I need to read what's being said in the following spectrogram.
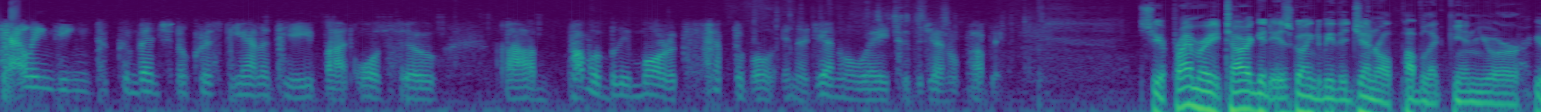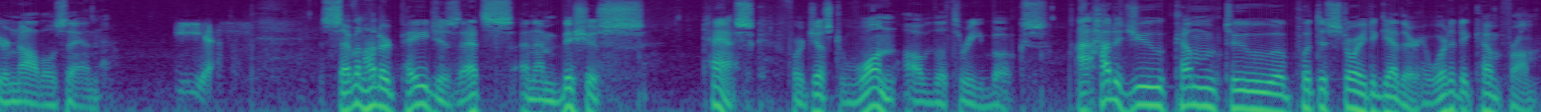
challenging to conventional Christianity, but also um, probably more acceptable in a general way to the general public. So your primary target is going to be the general public in your, your novels then. Yes. 700 pages, that's an ambitious task for just one of the three books. Uh, how did you come to uh, put this story together? Where did it come from?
